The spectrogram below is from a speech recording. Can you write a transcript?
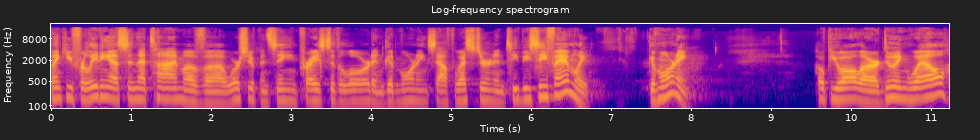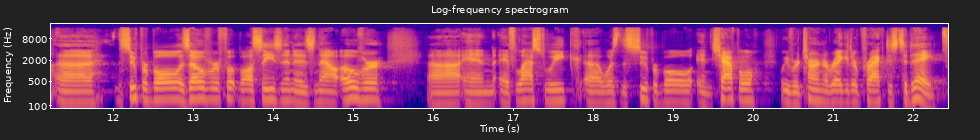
Thank you for leading us in that time of uh, worship and singing praise to the Lord. And good morning, Southwestern and TBC family. Good morning. Hope you all are doing well. Uh, the Super Bowl is over, football season is now over. Uh, and if last week uh, was the Super Bowl in chapel, we return to regular practice today.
